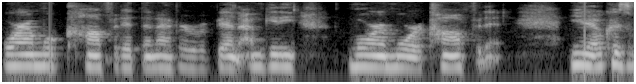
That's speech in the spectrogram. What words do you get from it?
or I'm more confident than I've ever been. I'm getting more and more confident. You know, because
